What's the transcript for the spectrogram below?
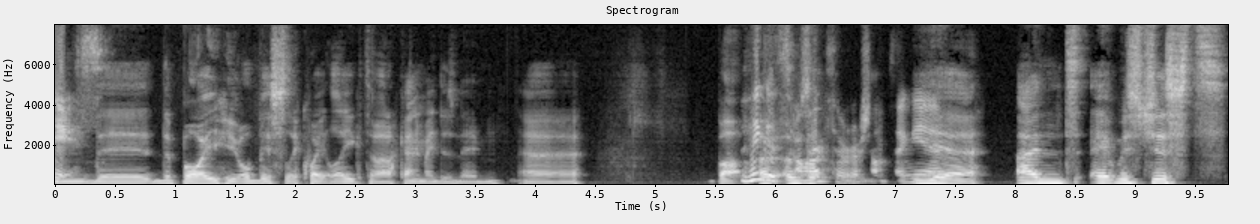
Yes. the the boy who obviously quite liked her. I can't mind his name. Uh, but I think it's it Arthur or something. Yeah. Yeah. And it was just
